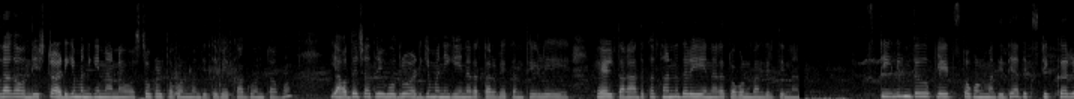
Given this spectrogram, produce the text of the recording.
ಹೋದಾಗ ಒಂದಿಷ್ಟು ಅಡುಗೆ ಮನೆಗೆ ನಾನು ವಸ್ತುಗಳು ತೊಗೊಂಡು ಬಂದಿದ್ದೆ ಬೇಕಾಗುವಂಥವು. ಯಾವುದೇ ಜಾತ್ರೆಗೆ ಹೋದರೂ ಅಡುಗೆ ಮನೆಗೆ ಏನಾರ ತರ್ಬೇಕಂತ ಹೇಳಿ ಹೇಳ್ತಾರೆ. ಅದಕ್ಕೆ ಸಣ್ಣದ್ರೆ ಏನಾರ ತೊಗೊಂಡು ಬಂದಿರ್ತೀನಿ ನಾನು. ಸ್ಟೀಲಿಂದು ಪ್ಲೇಟ್ಸ್ ತೊಗೊಂಡು ಬಂದಿದ್ದೆ. ಅದಕ್ಕೆ ಸ್ಟಿಕ್ಕರ್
